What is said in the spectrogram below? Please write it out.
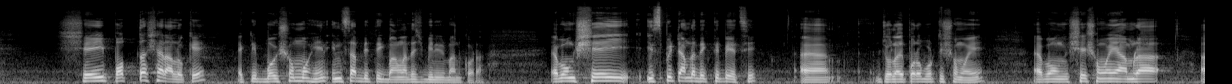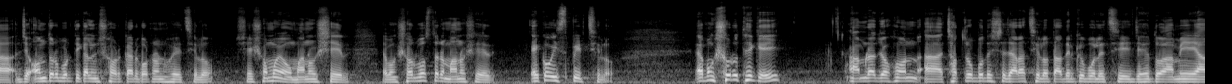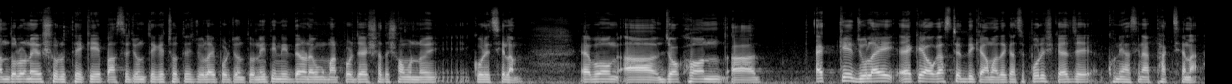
সেই প্রত্যাশার আলোকে একটি বৈষম্যহীন ইনসাফভিত্তিক বাংলাদেশ বিনির্মাণ করা। এবং সেই স্পিডটা আমরা দেখতে পেয়েছি জুলাই পরবর্তী সময়ে। এবং সে সময়ে আমরা যে অন্তর্বর্তীকালীন সরকার গঠন হয়েছিল, সে সময়েও মানুষের এবং সর্বস্তরের মানুষের একই স্পিড ছিল। এবং শুরু থেকেই আমরা যখন ছাত্র উপদেষ্টা যারা ছিল তাদেরকে বলেছি, যেহেতু আমি এই আন্দোলনের শুরু থেকে পাঁচই জুন থেকে ছত্রিশ জুলাই পর্যন্ত নীতি নির্ধারণ এবং মাঠ পর্যায়ের সাথে সমন্বয় করেছিলাম এবং যখন একে জুলাই, একে অগাস্টের দিকে আমাদের কাছে পরিষ্কার যে খুনি হাসিনা আর থাকছে না,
